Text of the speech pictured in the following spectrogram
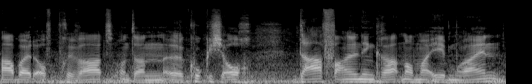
Arbeit auf Privat und dann äh, gucke ich auch da vor allen Dingen gerade noch mal eben rein.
